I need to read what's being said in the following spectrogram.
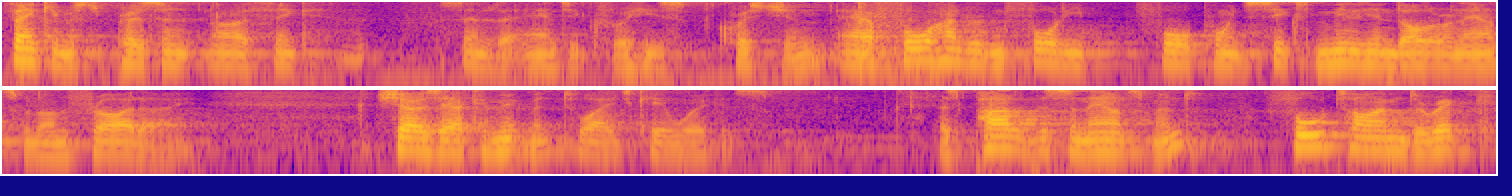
Thank you, Mr President. I think Senator Antic for his question. Our $444.6 million announcement on Friday shows our commitment to aged care workers. As part of this announcement, full-time direct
